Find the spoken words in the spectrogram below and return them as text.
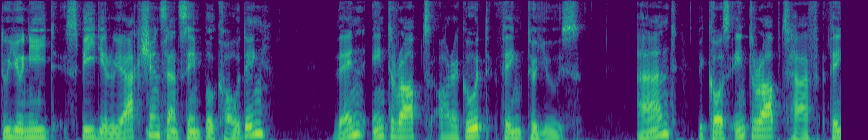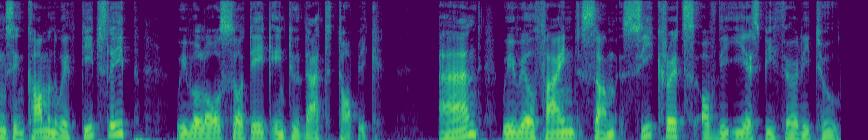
Do you need speedy reactions and simple coding? Then interrupts are a good thing to use. And because interrupts have things in common with deep sleep, we will also dig into that topic. And we will find some secrets of the ESP32.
